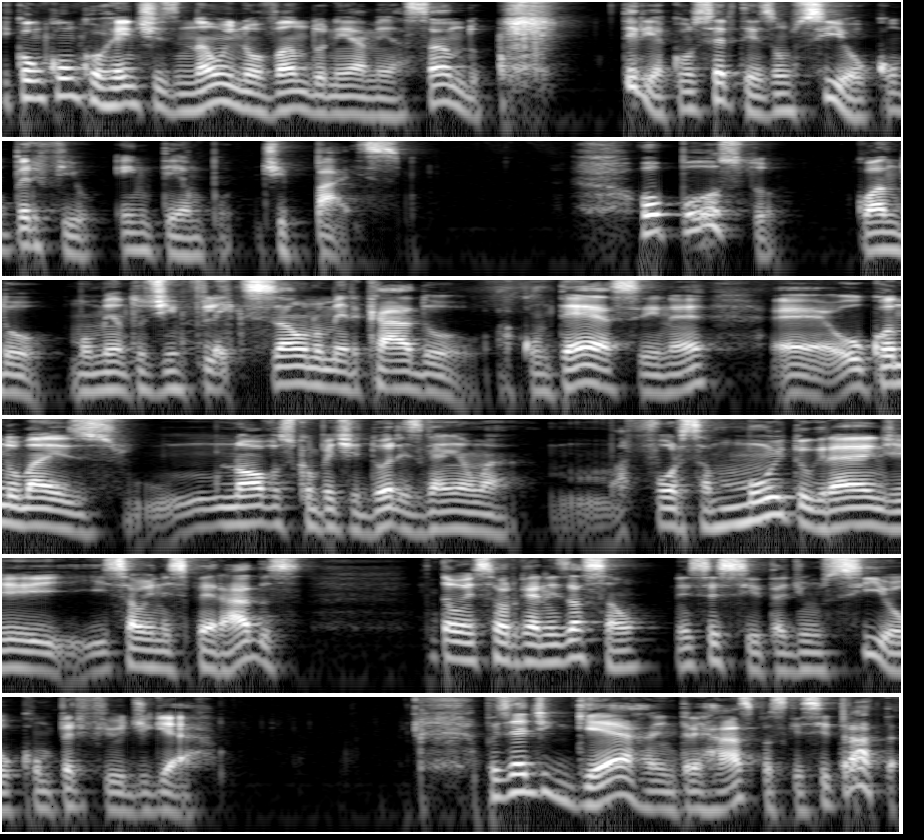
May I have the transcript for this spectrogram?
e com concorrentes não inovando nem ameaçando, teria com certeza um CEO com perfil em tempo de paz. Oposto, quando momentos de inflexão no mercado acontecem, né? É, ou quando mais novos competidores ganham uma, uma força muito grande e são inesperados, então, essa organização necessita de um CEO com perfil de guerra. Pois é de guerra, entre aspas, que se trata,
